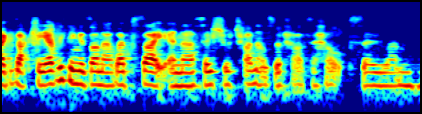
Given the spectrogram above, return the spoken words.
exactly. Everything is on our website and our social channels with how to help. So, um,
